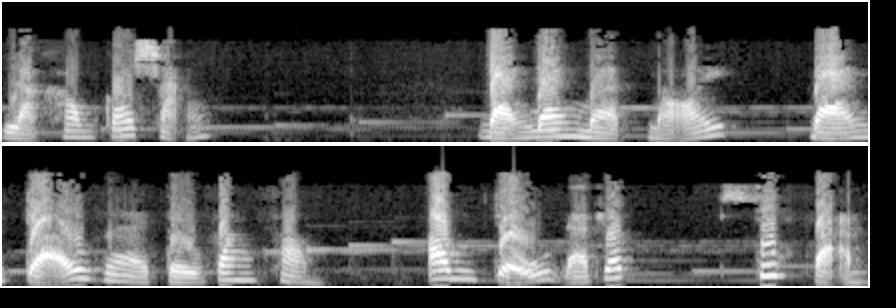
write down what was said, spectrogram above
là không có sẵn. Bạn đang mệt mỏi, bạn trở về từ văn phòng, ông chủ đã rất xúc phạm.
